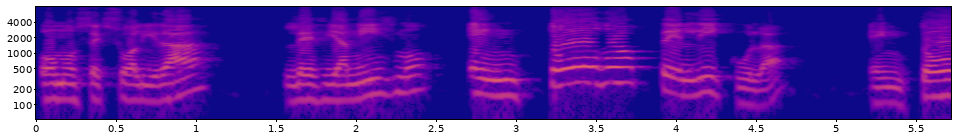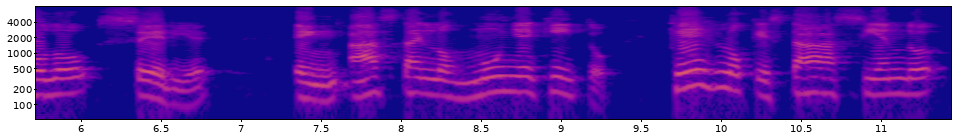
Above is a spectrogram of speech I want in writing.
homosexualidad, lesbianismo, en toda película en todo serie, en, hasta en los muñequitos. ¿Qué es lo que está haciendo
